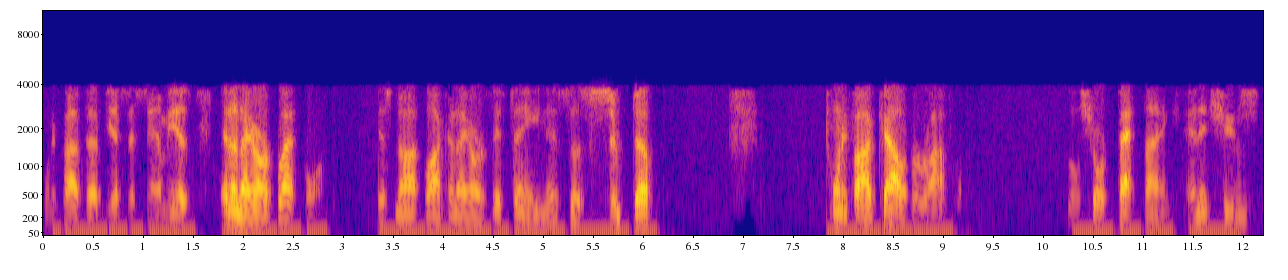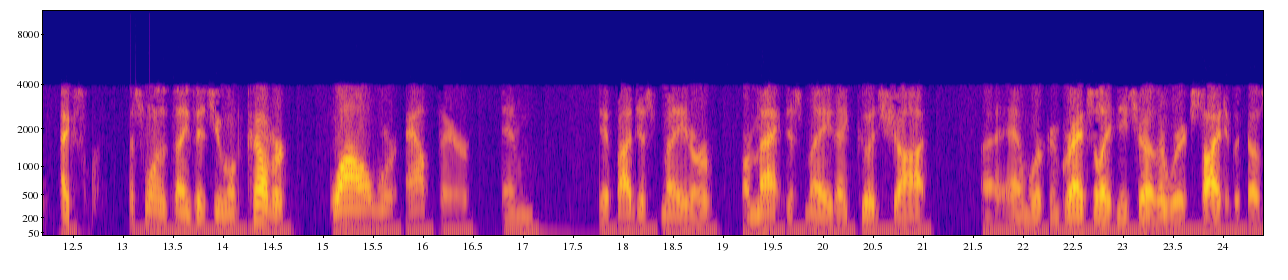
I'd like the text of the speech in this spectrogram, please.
25 WSSM is in an AR platform. It's not like an AR-15. It's a souped-up 25 caliber rifle, little short, fat thing, and it shoots excellent. That's one of the things that you want to cover while we're out there. And if I just made or or Mac just made a good shot, uh, and we're congratulating each other, we're excited because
